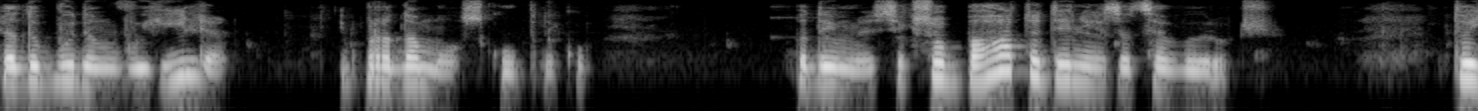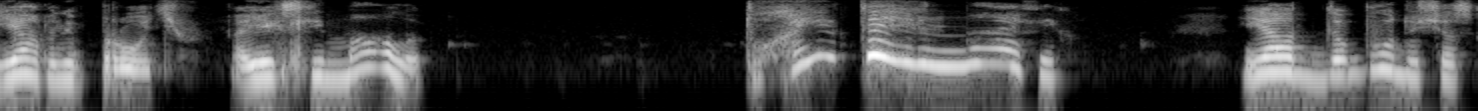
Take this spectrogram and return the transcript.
Зараз добудемо вугілля і продамо скупнику. Подивимось, якщо багато денег за це виручу, то я б не проти. А якщо мало, то хай йде він нафіг. Я добуду зараз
